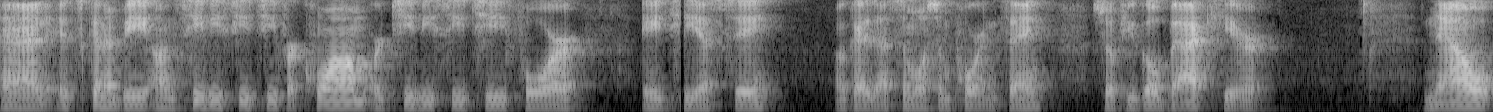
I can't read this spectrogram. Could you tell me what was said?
and it's going to be on CVCT for QAM or TVCT for ATSC. Okay, that's the most important thing. So if you go back here, now,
